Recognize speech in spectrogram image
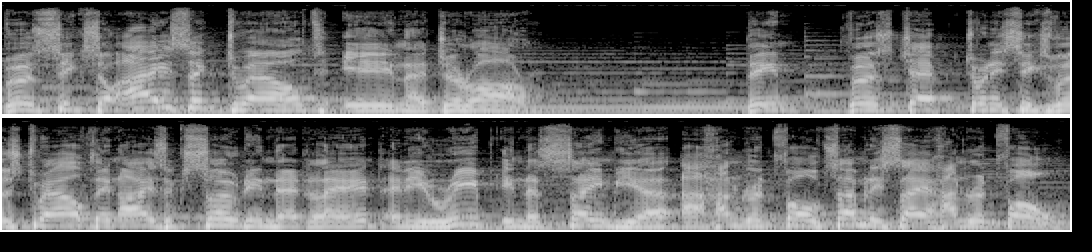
Verse 6 So Isaac dwelt in Gerar. Then, verse chapter 26, verse 12, then Isaac sowed in that land, and he reaped in the same year a hundredfold. Somebody say a hundredfold.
